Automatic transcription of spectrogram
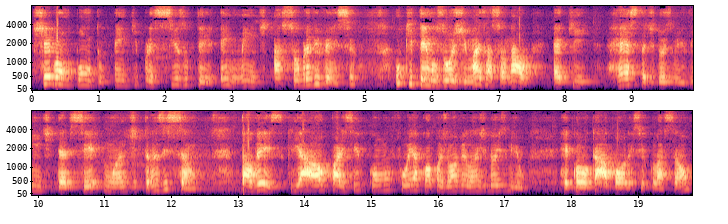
Chego a um ponto em que preciso ter em mente a sobrevivência. O que temos hoje mais racional é que resta de 2020 deve ser um ano de transição. Talvez criar algo parecido como foi a Copa João Avelange 2000. recolocar a bola em circulação,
